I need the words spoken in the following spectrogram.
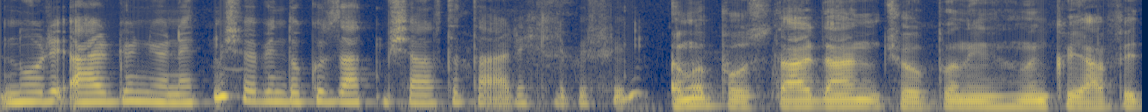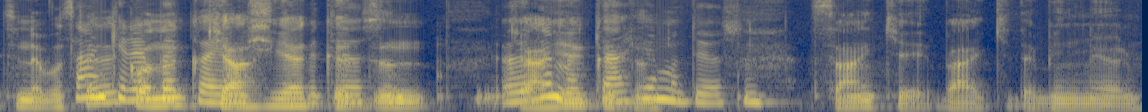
Nuri Ergün yönetmiş ve 1966 tarihli bir film. Ama posterden Çolpan İlhan'ın kıyafetine bakarak Sanki onun Kahya kadın. Öyle Kahya mi? Kadın. Kahya mı diyorsun? Sanki belki de bilmiyorum.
